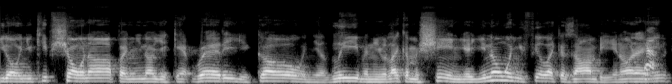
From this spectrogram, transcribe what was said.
you know, and you keep showing up and, you know, you get ready, you go and you leave and you're like a machine. You, you know, when you feel like a zombie, you know what yeah. I mean?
